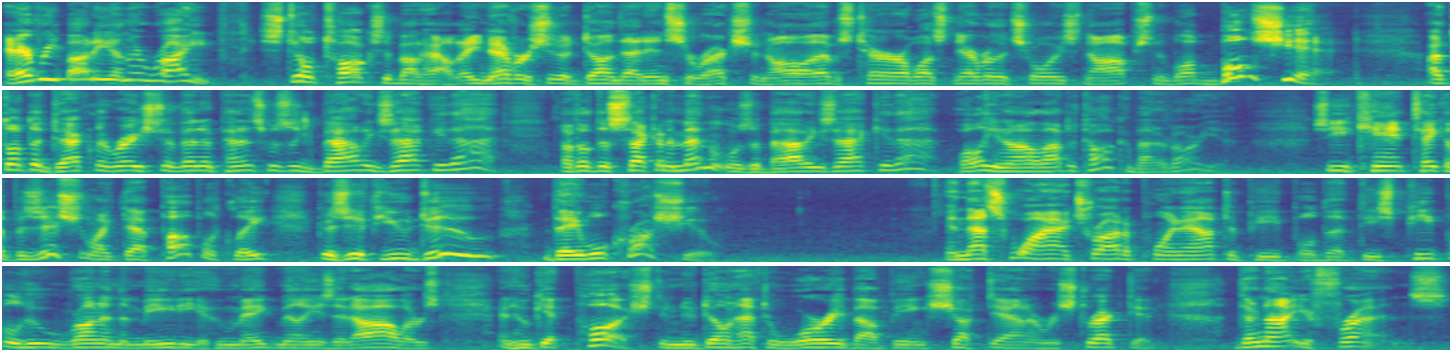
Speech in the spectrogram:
Everybody on the right still talks about how they never should have done that insurrection. Oh, that was terrible. It's never the choice and option. Blah bullshit. I thought the Declaration of Independence was about exactly that. I thought the Second Amendment was about exactly that. Well, you're not allowed to talk about it, are you? So you can't take a position like that publicly because if you do, they will crush you. And that's why I try to point out to people that these people who run in the media, who make millions of dollars, and who get pushed and who don't have to worry about being shut down or restricted, they're not your friends.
